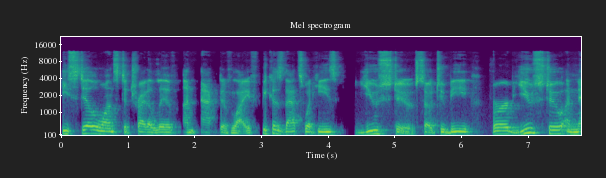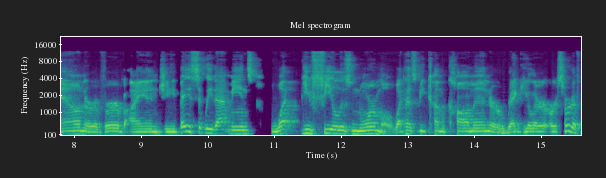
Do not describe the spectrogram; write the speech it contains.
he still wants to try to live an active life because that's what he's used to. So to be verb used to, a noun or a verb ing, basically that means what you feel is normal, what has become common or regular or sort of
